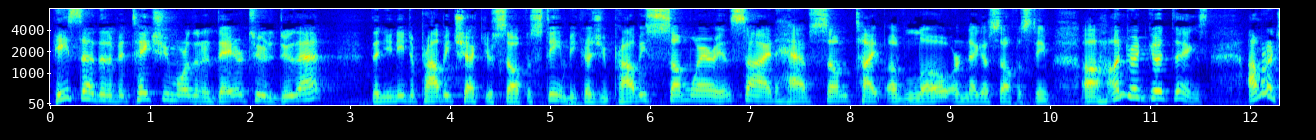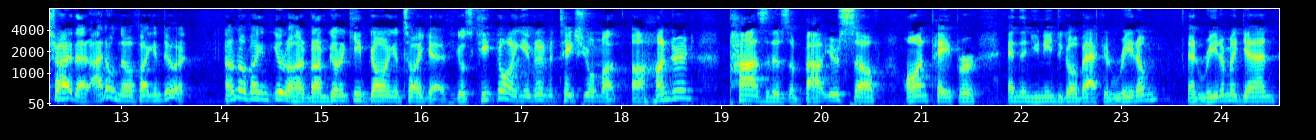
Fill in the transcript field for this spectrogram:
He said that if it takes you more than a day or two to do that, then you need to probably check your self esteem because you probably somewhere inside have some type of low or negative self esteem. A hundred good things. I'm going to try that. I don't know if I can do it. I don't know if I can get to 100, but I'm going to keep going until I get it. He goes, keep going, even if it takes you a month. A hundred positives about yourself on paper, and then you need to go back and read them, and read them again,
